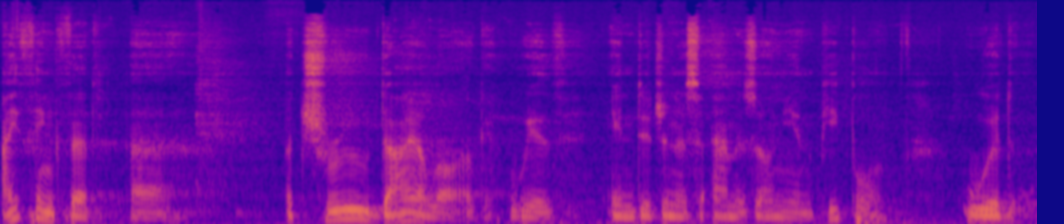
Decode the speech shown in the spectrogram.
I think that uh, a true dialogue with indigenous Amazonian people would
